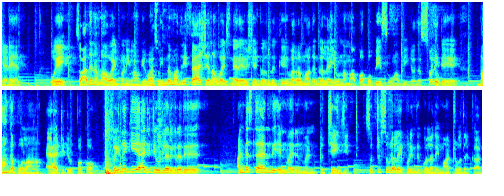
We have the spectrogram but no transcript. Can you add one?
கிடையாது. ஓகே ஸோ அதை நம்ம அவாய்ட் பண்ணிடலாம் ஓகேவா ஸோ இந்த மாதிரி ஃபேஷன் அவாய்ட்ஸ் நிறைய விஷயங்கள் இருக்குது வர்ற மாதங்கள்லையும் நம்ம அப்பப்போ பேசுவோம் அப்படிங்கிறத சொல்லிவிட்டு வாங்க போகலாம் ஆட்டிடியூட் பக்கம். ஸோ இன்னைக்கு ஆட்டிடியூட்டில் இருக்கிறது understand the environment to change it சுற்றுச்சூழலை புரிந்து கொள்ள அதை மாற்றுவதற்காக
